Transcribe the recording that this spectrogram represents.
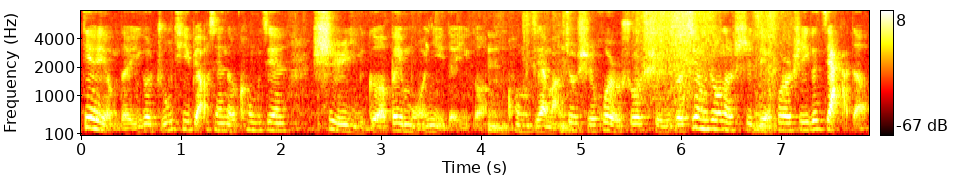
电影的一个主体表现的空间，是一个被模拟的一个空间嘛？就是或者说是一个镜中的世界，或者是一个假的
